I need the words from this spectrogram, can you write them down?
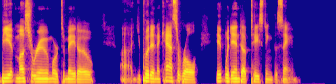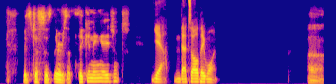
be it mushroom or tomato, uh, you put in a casserole, it would end up tasting the same. It's just as there's a thickening agent. Yeah, that's all they want. Uh,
